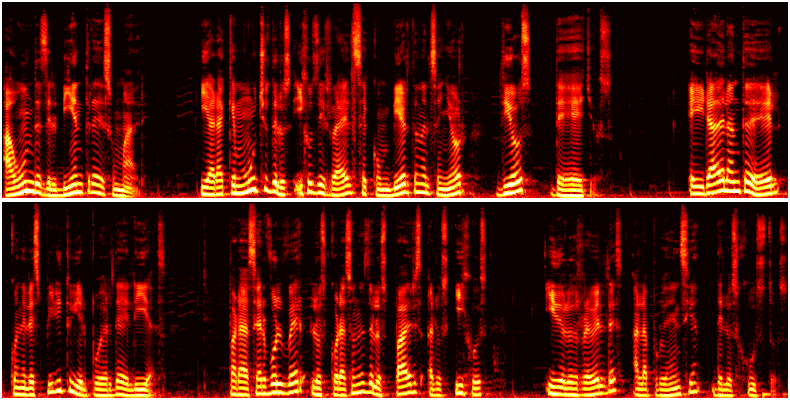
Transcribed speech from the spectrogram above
aún desde el vientre de su madre y hará que muchos de los hijos de Israel se conviertan al Señor, Dios de ellos. E irá delante de él con el espíritu y el poder de Elías, para hacer volver los corazones de los padres a los hijos y de los rebeldes a la prudencia de los justos,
